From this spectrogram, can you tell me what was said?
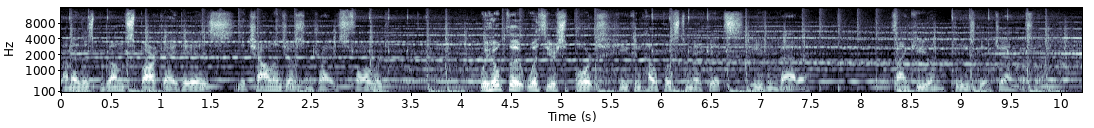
and it has begun to spark ideas that challenge us and drive us forward. We hope that with your support you can help us to make it even better. Thank you and please give generously.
